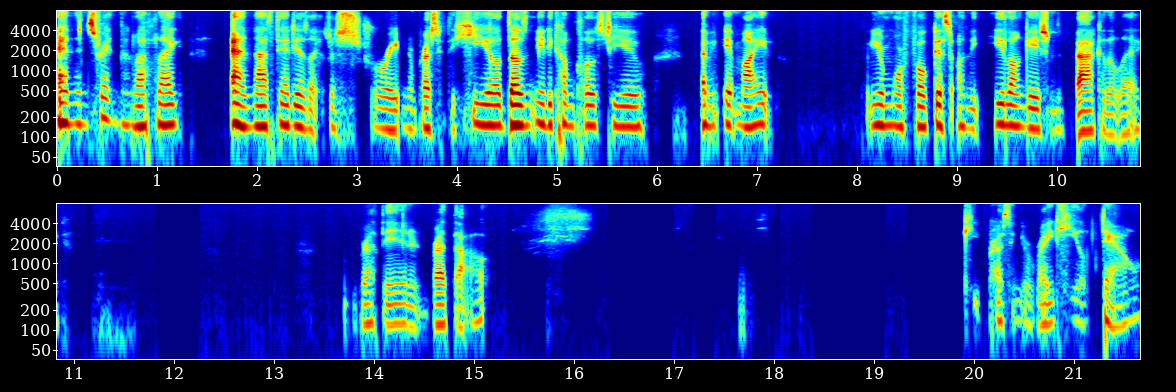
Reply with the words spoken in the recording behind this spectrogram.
And then straighten the left leg. And that's the idea is like just straighten and press with the heel. Doesn't need to come close to you. I mean, it might. You're more focused on the elongation of the back of the leg. Breath in and breath out. Keep pressing your right heel down.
